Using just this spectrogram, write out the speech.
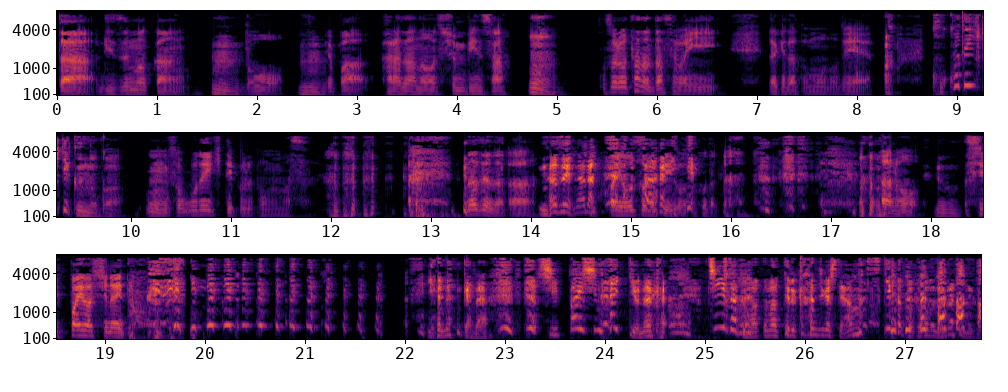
たリズム感うん。と、うんや。っぱ体の俊敏さ？うん。それをただ出せばいいだけだと思うので、ここで生きてくんのか。うん、そこで生きてくると思います。なぜなら、なぜなら。失敗を恐れている男だから。あの、うん。失敗はしないと。いや、なんかな、失敗しないっていう、なんか、小さくまとまってる感じがして、あんま好きなところじゃないんだけど。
